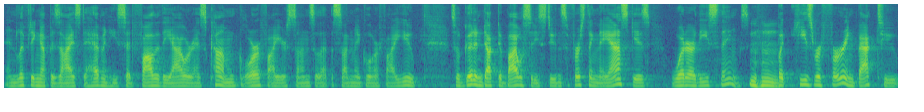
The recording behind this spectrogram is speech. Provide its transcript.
And lifting up his eyes to heaven, he said, Father, the hour has come. Glorify your Son so that the Son may glorify you. So, good inductive Bible study students, the first thing they ask is, What are these things? But he's referring back to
